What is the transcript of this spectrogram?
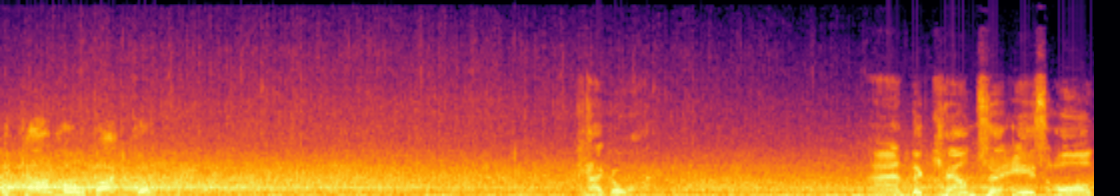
They can't hold back though. Kagawa. And the counter is on.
